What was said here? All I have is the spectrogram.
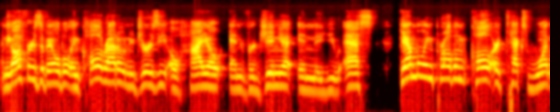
and the offer is available in Colorado, New Jersey, Ohio, and Virginia in the US. Gambling problem? Call or text 1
